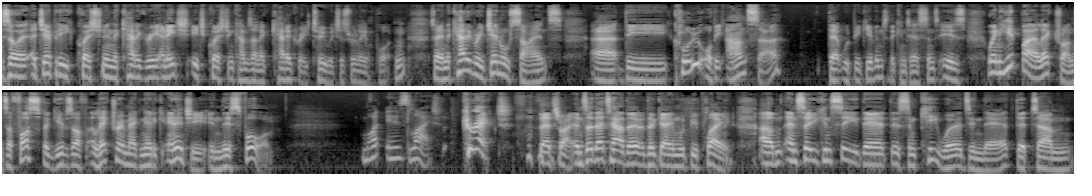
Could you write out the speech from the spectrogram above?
so a, a Jeopardy question in the category, and each each question comes under category too, which is really important. So in the category general science, uh, the clue or the answer that would be given to the contestants is when hit by electrons, a phosphor gives off electromagnetic energy in this form. What is light? Correct. That's right. And so that's how the the game would be played. Um, and so you can see there there's some key words in there that um,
